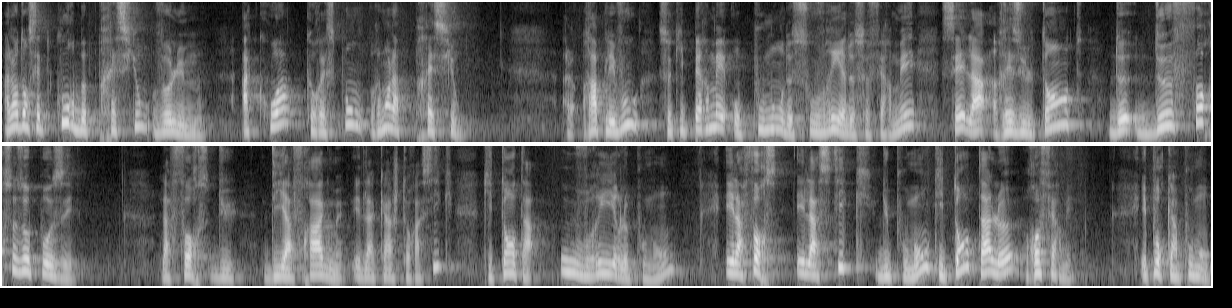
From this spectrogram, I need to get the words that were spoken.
Alors dans cette courbe pression-volume, à quoi correspond vraiment la pression Rappelez-vous, ce qui permet aux poumons de s'ouvrir et de se fermer, c'est la résultante de deux forces opposées. La force du diaphragme et de la cage thoracique qui tente à ouvrir le poumon et la force élastique du poumon qui tente à le refermer. Et pour qu'un poumon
